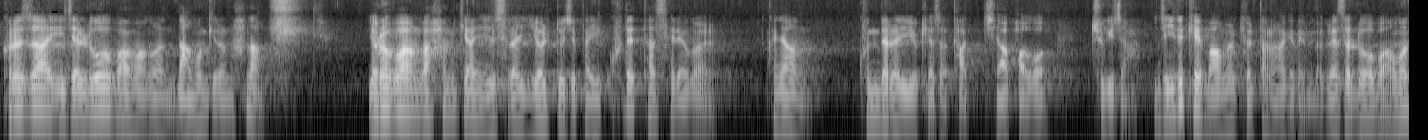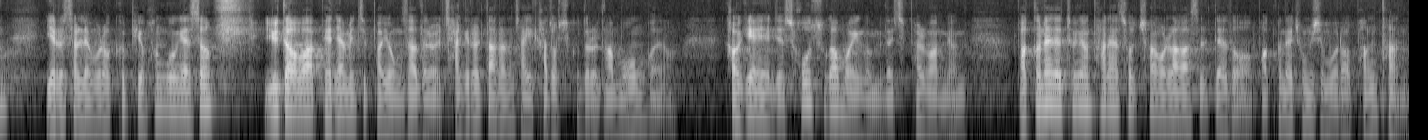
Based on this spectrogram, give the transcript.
그러자 이제 르호보암 왕은 남은 길은 하나. 여로보암과 함께한 이스라엘 열두 지파 이 쿠데타 세력을 그냥 군대를 일으켜서 다 제압하고 죽이자. 이제 이렇게 마음을 결단을 하게 됩니다. 그래서 르호보암은 예루살렘으로 급히 황궁해서 유다와 베냐민 지파 용사들을 자기를 따르는 자기 가족 식구들을 다 모은 거예요. 거기에 이제 소수가 모인 겁니다. 18만 명. 박근혜 대통령 탄핵 소추안 올라갔을 때도 박근혜 중심으로 방탄,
